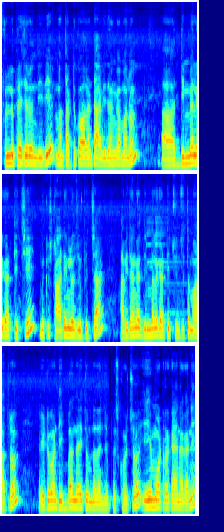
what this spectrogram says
ఫుల్ ప్రెజర్ ఉంది ఇది. మనం తట్టుకోవాలంటే ఆ విధంగా మనం దిమ్మెలు కట్టించి మీకు స్టార్టింగ్లో చూపించా. ఆ విధంగా దిమ్మెలు కట్టించి ఉంచితే మాత్రం ఎటువంటి ఇబ్బంది అయితే ఉండదని చెప్పేసుకోవచ్చు. ఏ మోటార్కైనా కానీ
